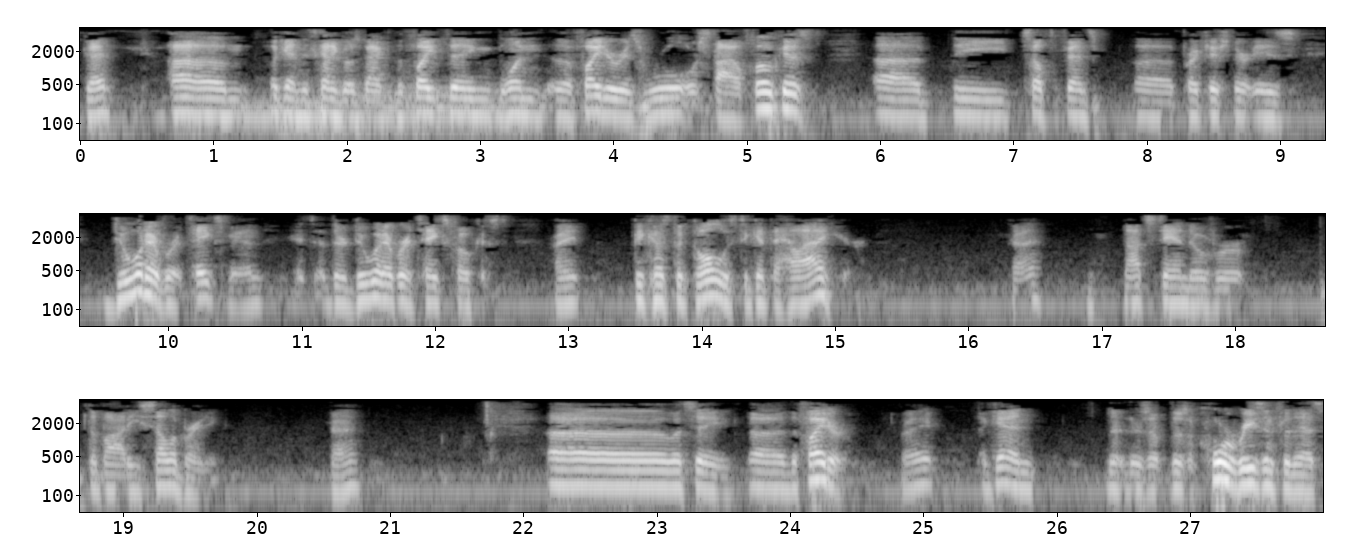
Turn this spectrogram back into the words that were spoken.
Okay. Um, again, this kind of goes back to the fight thing. One, the fighter is rule or style focused. Uh, the self-defense uh, practitioner is do whatever it takes, man. It's, they're do whatever it takes focused, right? Because the goal is to get the hell out of here. Okay, not stand over the body celebrating. Okay. Uh, let's see. Uh, the fighter, right? Again, there's a there's a core reason for this,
